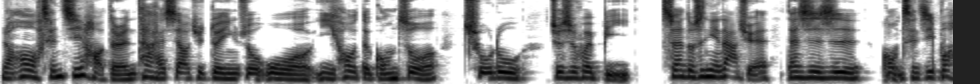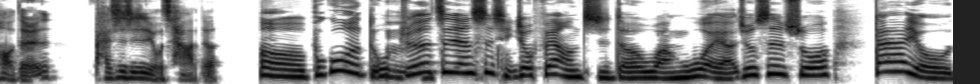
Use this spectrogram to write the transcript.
然后成绩好的人，他还是要去对应说，我以后的工作出路就是会比。虽然都是念大学，但是是工成绩不好的人，还是是有差的。呃，不过我觉得这件事情就非常值得玩味啊！就是说，大家有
